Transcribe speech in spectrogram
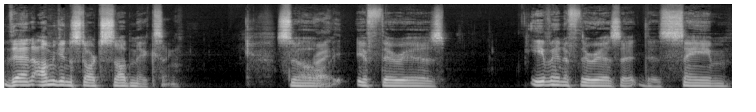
Then I'm going to start submixing. So Right. if there is, even if there is a, the same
